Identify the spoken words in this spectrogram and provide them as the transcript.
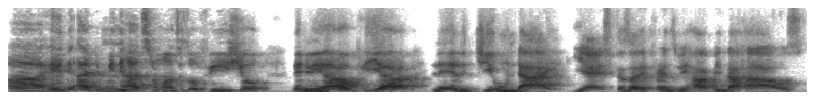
uh, head admin Hearts Romances official. Then we have here LG Undai. Yes, those are the friends we have in the house.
